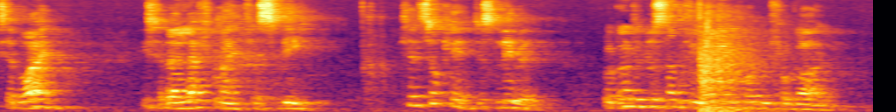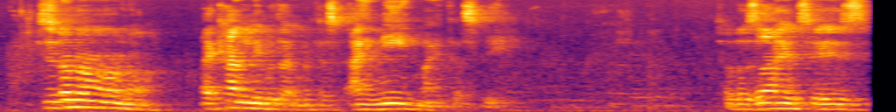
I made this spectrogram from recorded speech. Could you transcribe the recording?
He said, Why? He said, I left my tasbih. He said, It's okay, just leave it. We're going to do something very important for God. He said, No, no, no, no, no. I can't leave without my tasbih. I need my tasbih. So the Zahid says,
